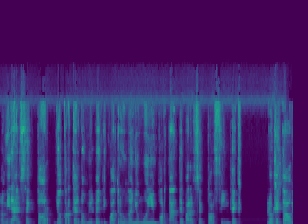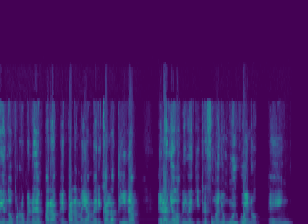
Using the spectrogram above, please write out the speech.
No, mira, el sector, yo creo que el 2024 es un año muy importante para el sector fintech. Lo que he estado viendo, por lo menos en, Pana- en Panamá y América Latina, el año 2023 fue un año muy bueno en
